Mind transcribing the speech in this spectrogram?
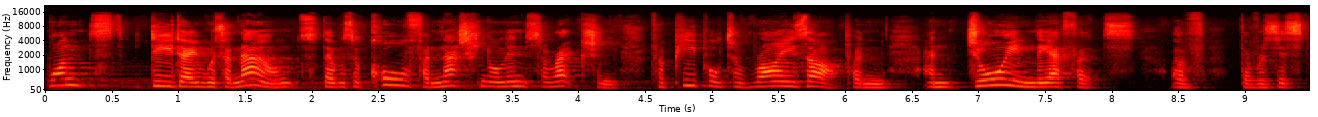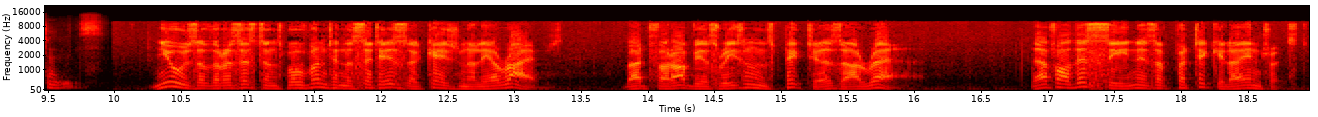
Once D-Day was announced, there was a call for national insurrection, for people to rise up and, and join the efforts of the resistance. News of the resistance movement in the cities occasionally arrives. But for obvious reasons, pictures are rare. Therefore, this scene is of particular interest.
